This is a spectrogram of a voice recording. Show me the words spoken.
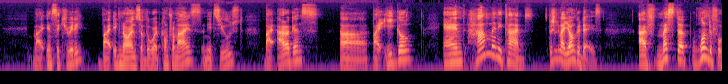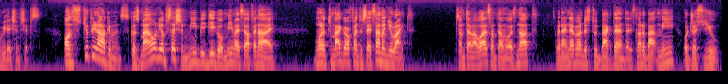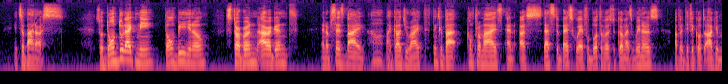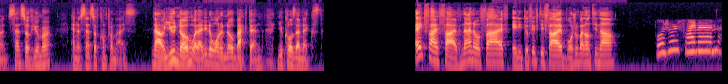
by insecurity, by ignorance of the word compromise and its used, by arrogance, uh, my ego, and how many times, especially my younger days, I've messed up wonderful relationships on stupid arguments because my only obsession, me, big ego, me, myself, and I, wanted to my girlfriend to say, Simon, you're right. Sometimes I was, sometimes I was not, but I never understood back then that it's not about me or just you. It's about us. So don't do like me. Don't be, you know, stubborn, arrogant, and obsessed by, oh my God, you're right. Think about compromise and us. That's the best way for both of us to come as winners of a difficult argument. Sense of humor and a sense of compromise. Now you know what I didn't want to know back then. You call that next. 855-905-8255. Bonjour Valentina. Bonjour Simon.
